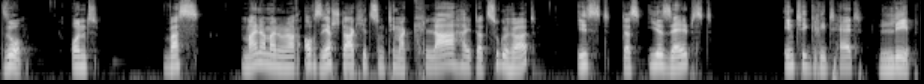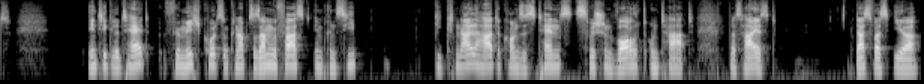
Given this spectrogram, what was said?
So, und was meiner Meinung nach auch sehr stark hier zum Thema Klarheit dazugehört, ist, dass ihr selbst Integrität lebt. Integrität für mich kurz und knapp zusammengefasst im Prinzip die knallharte Konsistenz zwischen Wort und Tat. Das heißt, das, was ihr,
